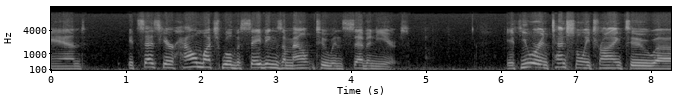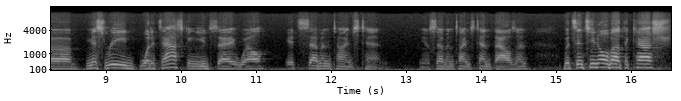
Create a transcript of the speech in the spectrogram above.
and it says here, how much will the savings amount to in seven years? If you were intentionally trying to uh, misread what it's asking, you'd say, well, it's 7 times 10. You know, 7 times 10,000. But since you know about the cash,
